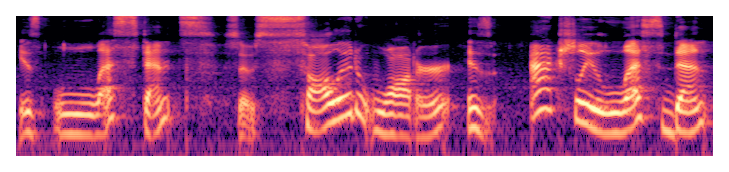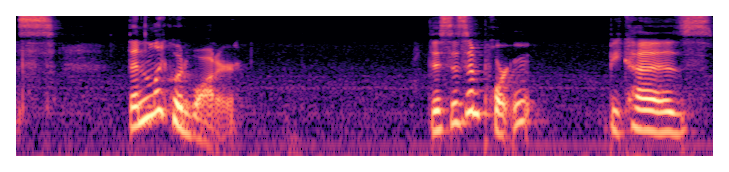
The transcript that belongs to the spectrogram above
is less dense, so solid water is actually less dense than liquid water. This is important because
